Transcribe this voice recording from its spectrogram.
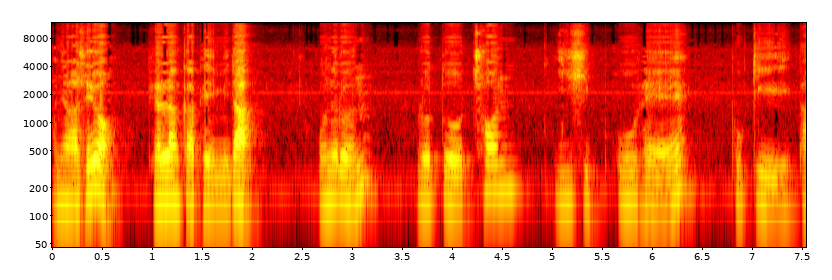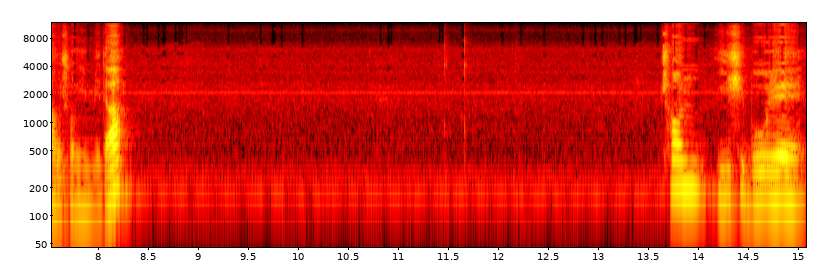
안녕하세요. 별난카페입니다. 오늘은 로또 1025회 복귀 방송입니다. (1025회)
